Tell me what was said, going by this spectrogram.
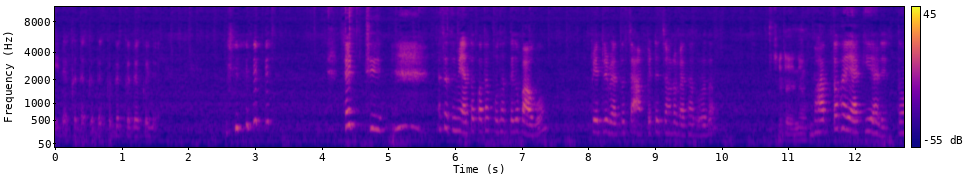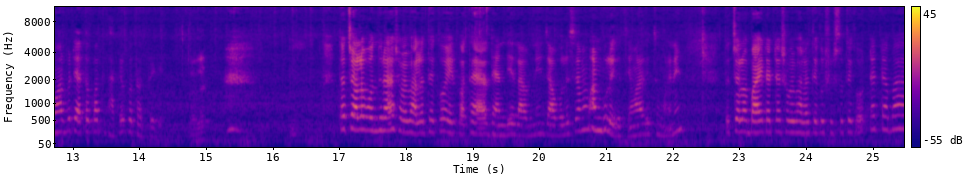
এই দেখো দেখো দেখো দেখো দেখো। আচ্ছা তুমি এত কথা কোথা থেকে পাবো পেটের ব্যথা চা পেটের চামড়া ব্যথা করে দাও। সেটাই না ভাত তো খাই একই হাড়ির। তোমার পেটে এত কথা থাকে কোথা থেকে? তাহলে? তো চলো বন্ধুরা, সবাই ভালো থেকো। এর কথায় আর ধ্যান দিয়ে লাভ নেই, যা বলেছিলাম, আমি ভুলে গেছি, আমার আর কিছু মনে নেই। তো চলো বাই টাটা, সবাই ভালো থেকো, সুস্থ থেকো। টাটা বাই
